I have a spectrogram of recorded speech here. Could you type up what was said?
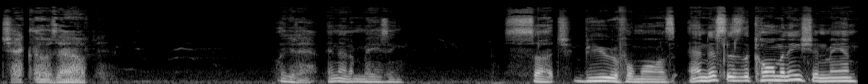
Check those out. Look at that. Isn't that amazing? Such beautiful moths. And this is the culmination, man.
